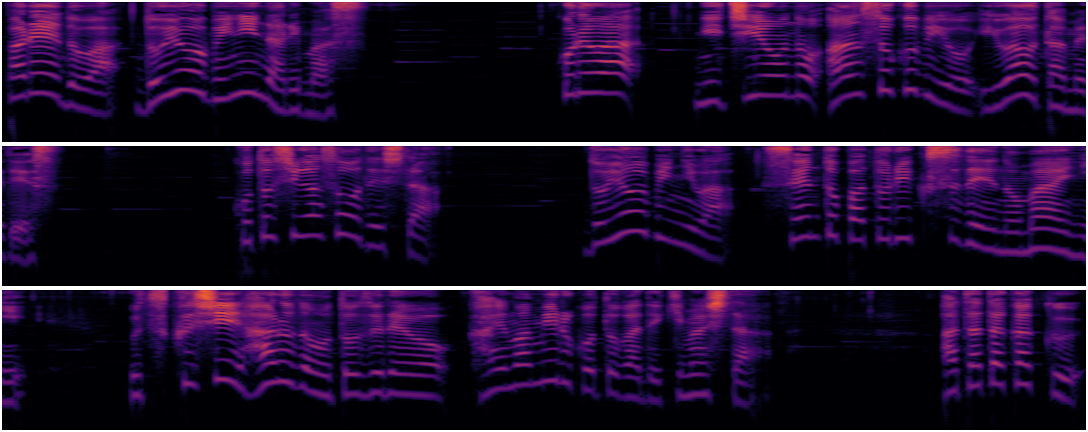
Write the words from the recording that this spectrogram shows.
パレードは土曜日になります。これは日曜の安息日を祝うためです。今年がそうでした。土曜日にはセントパトリックスデーの前に美しい春の訪れを垣間見ることができました。暖かく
